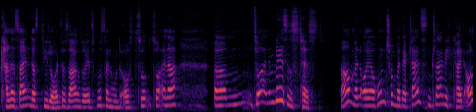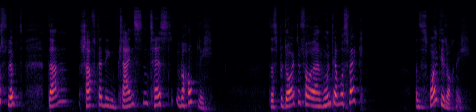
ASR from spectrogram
kann es sein, dass die Leute sagen, so jetzt muss dein Hund aus zu, zu einer ähm, zu einem Wesenstest. Ja, und wenn euer Hund schon bei der kleinsten Kleinigkeit ausflippt, dann schafft er den kleinsten Test überhaupt nicht. Das bedeutet für euren Hund, der muss weg. Und das wollt ihr doch nicht.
